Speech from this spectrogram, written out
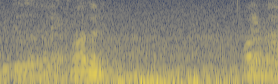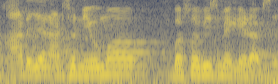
બીજું તો વાંધો નહીં. બરોબર આઠ હજાર આઠસો નેવુંમાં બસો વીસ મેગ્નેટ આવશે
